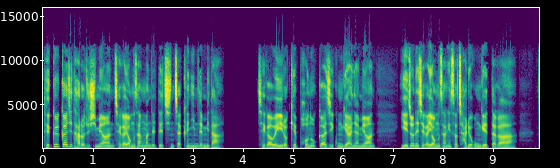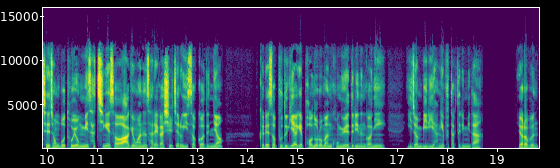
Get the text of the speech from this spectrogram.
댓글까지 달아주시면 제가 영상 만들 때 진짜 큰 힘됩니다. 제가 왜 이렇게 번호까지 공개하냐면 예전에 제가 영상에서 자료 공개했다가 제 정보 도용 및 사칭해서 악용하는 사례가 실제로 있었거든요. 그래서 부득이하게 번호로만 공유해드리는 거니 이 점 미리 양해 부탁드립니다. 여러분,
